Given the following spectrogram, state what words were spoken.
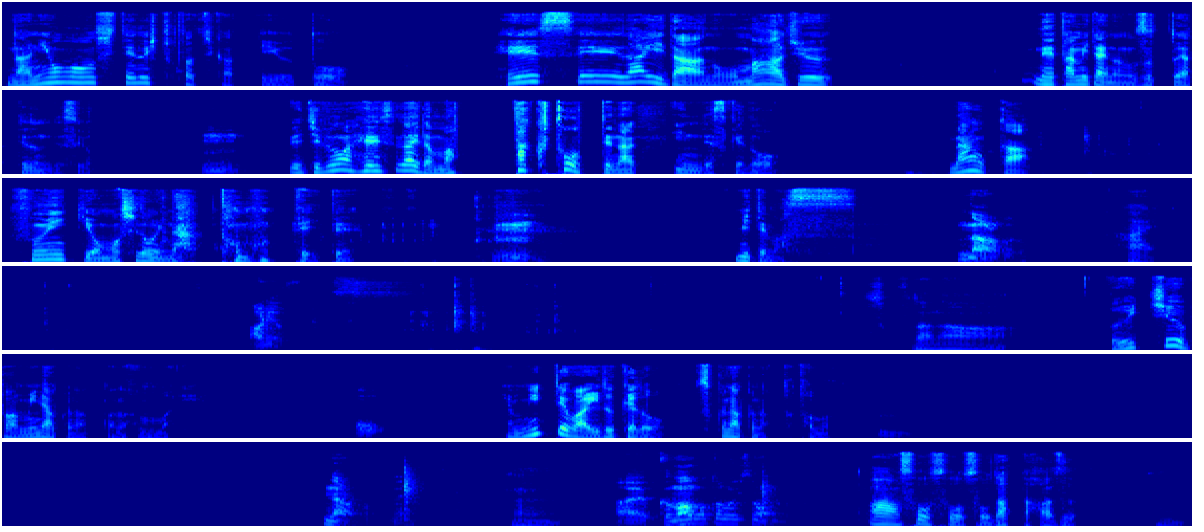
何をしてる人たちかっていうと、平成ライダーのオマージュネタみたいなのをずっとやってるんですよ。うん。で、自分は平成ライダー全く通ってないんですけど、なんか、雰囲気面白いなと思っていて、見てます。うん。なるほど。はい。ありがとうございます。そうだなぁ VTuber 見なくなったな、あんまり。いお。や、見てはいるけど、少なくなった、多分。うん。なるほどね。うん。あ、熊本の人なんだ。ああ、そうそうそう、だったはず。うん、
